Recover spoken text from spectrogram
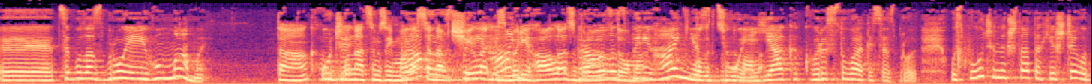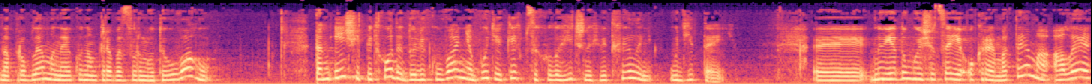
е, це була зброя його мами. Так, Отже, вона цим займалася, навчила і зберігала зброю правила вдома. зберігання зброї, як користуватися зброєю. У Сполучених Штатах є ще одна проблема, на яку нам треба звернути увагу. Там інші підходи до лікування будь-яких психологічних відхилень у дітей. Е, ну, я думаю, що це є окрема тема, але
